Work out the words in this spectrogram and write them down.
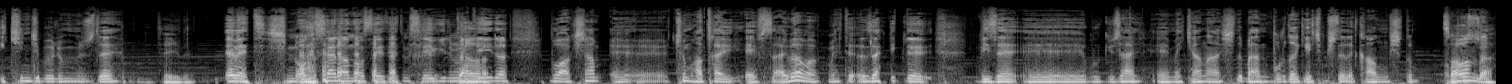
ikinci bölümümüzde Teydi. Evet şimdi onu sen anons ettin sevgili Mete tamam. ile bu akşam e, tüm Hatay ev sahibi ama Mete özellikle bize e, bu güzel e, mekanı açtı. Ben burada geçmişte de kalmıştım. Savun da.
